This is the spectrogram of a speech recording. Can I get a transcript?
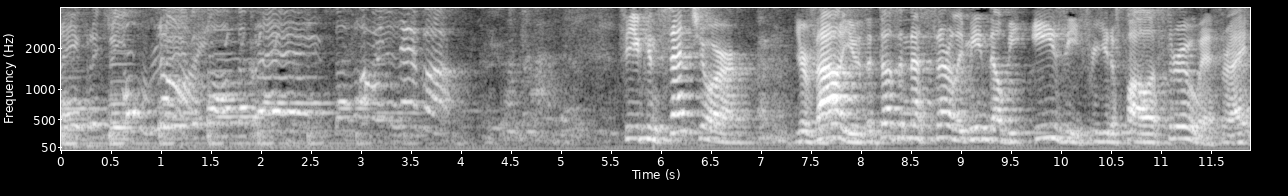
brave retreat. Oh, lie. Bravest of the brave Sir I never. So you can set your your values. It doesn't necessarily mean they'll be easy for you to follow through with, right?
